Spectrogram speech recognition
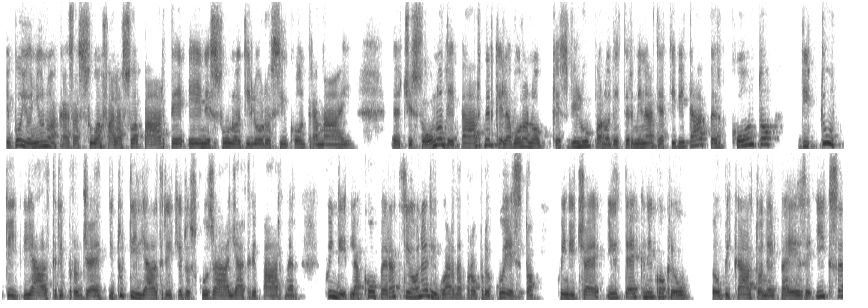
e poi ognuno a casa sua fa la sua parte e nessuno di loro si incontra mai. Eh, ci sono dei partner che lavorano, che sviluppano determinate attività per conto di tutti gli altri progetti, di tutti gli altri, chiedo scusa, gli altri partner. Quindi la cooperazione riguarda proprio questo. Quindi c'è il tecnico che è ubicato nel paese X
